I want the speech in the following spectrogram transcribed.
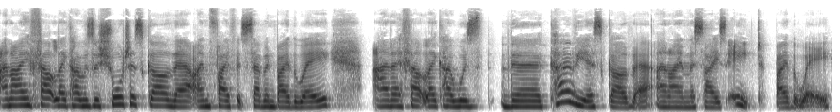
And I felt like I was the shortest girl there. I'm five foot seven, by the way. And I felt like I was the curviest girl there. And I'm a size eight, by the way.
